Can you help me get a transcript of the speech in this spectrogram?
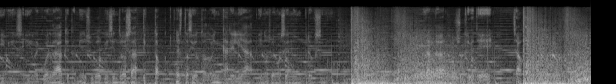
Y, recuerda que también subo mis intros a TikTok. Esto ha sido todo en Carelia y nos vemos en un próximo. Recuerda, suscríbete. out.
